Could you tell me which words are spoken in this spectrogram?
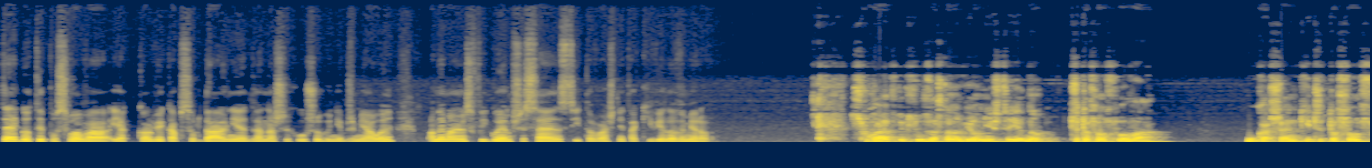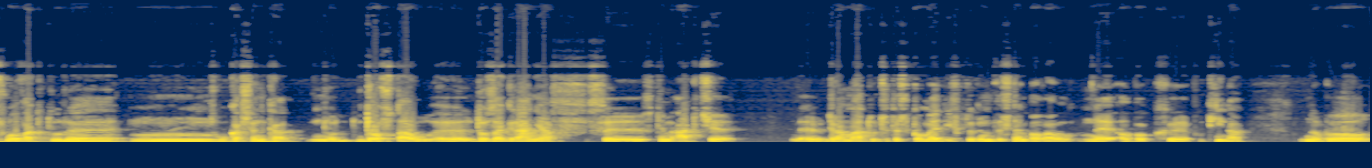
tego typu słowa, jakkolwiek absurdalnie dla naszych uszu by nie brzmiały, one mają swój głębszy sens i to właśnie taki wielowymiarowy. Słuchając tych słów, zastanowiło mnie jeszcze jedno. Czy to są słowa Łukaszenki, czy to są słowa, które mm, Łukaszenka no, dostał e, do zagrania w, w tym akcie e, dramatu, czy też komedii, w którym występował e, obok Putina? No bo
